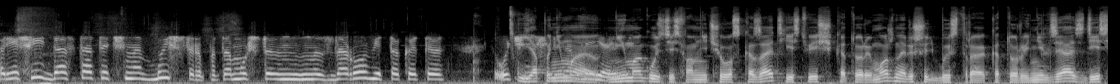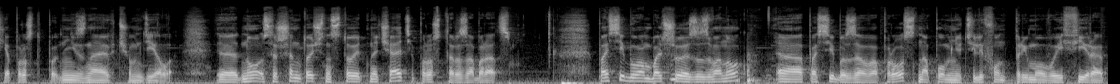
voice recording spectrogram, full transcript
решить достаточно быстро, потому что на здоровье так это очень Я понимаю, влияет. не могу здесь вам ничего сказать. Есть вещи, которые можно решить быстро, которые нельзя. Здесь я просто не знаю, в чем дело. Э, но совершенно точно стоит начать и просто разобраться. Спасибо вам большое за звонок. Э, спасибо за вопрос. Напомню, телефон прямого эфира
